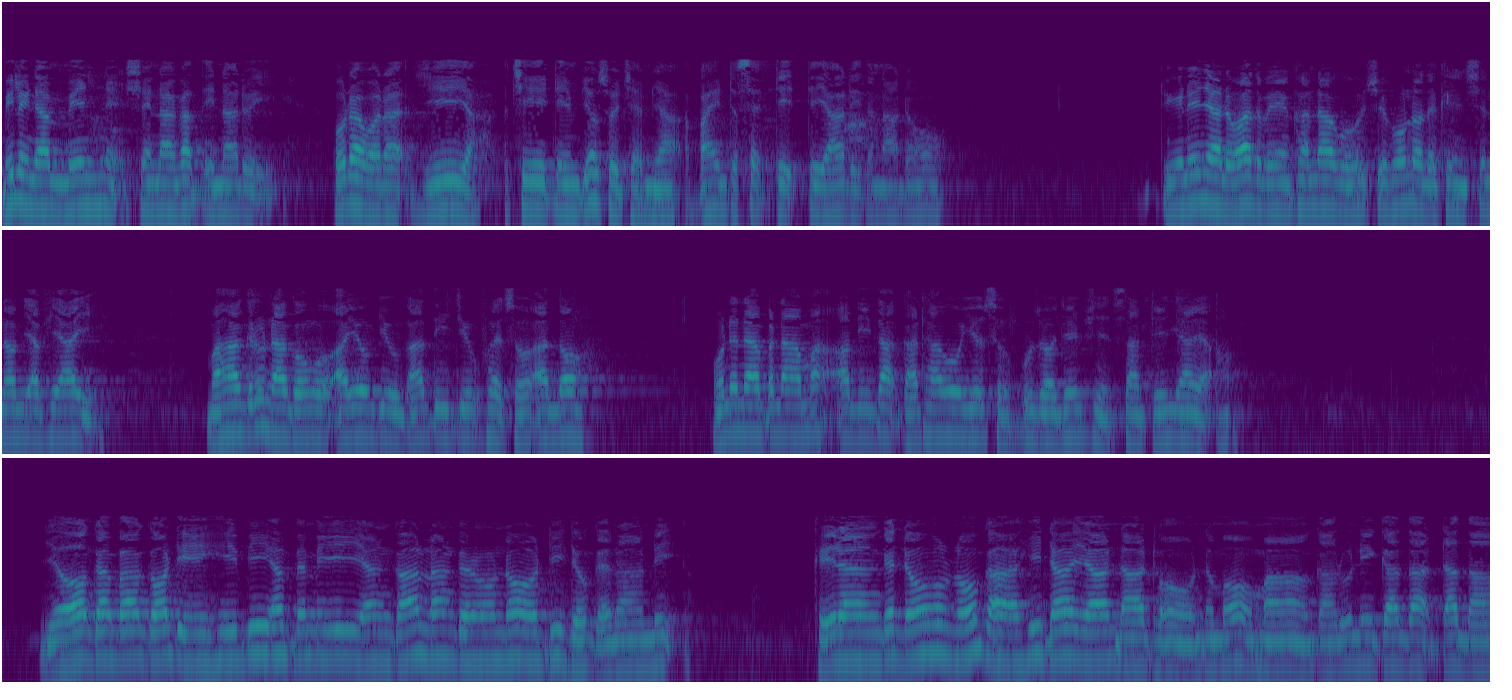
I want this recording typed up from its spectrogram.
မိလိန်နာမင်းနှင့်ရှင်နာကသေနာတို့၏ဗုဒ္ဓဝါဒရေးရာအခြေတင်ပြောဆိုချက်များအပိုင်း17တရားဒေသနာတော် ဒီကနေ့ညတော်ဝသဘင်ခန္ဓာကိုရှင်ဘုန်းတော်သခင် ရှင်တော်မြတ်ဖျား၏မဟာကရုဏာကုံကိုအာယုံပြုကာတိကျုဖွဲ့ဆိုအပ်သောဝန္ဒနာပနာမအာတိတဂါထာကိုရွတ်ဆိုပူဇော်ခြင်းဖြင့်စတင်ကြရအောင်ယောကပကောတိဟိပိအပမေယံကာလံကရွန်တော်တိဒုက္ကရာနိ ခေရံကတောလောကဟိတယာနာထောနမောမာကာရုဏိကတတတ္တာ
